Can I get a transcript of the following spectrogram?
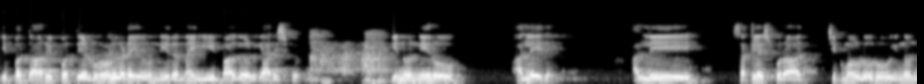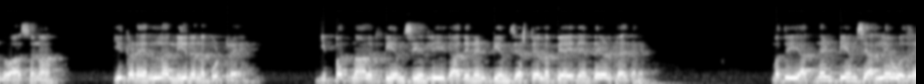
ಇಪ್ಪತ್ತಾರು ಇಪ್ಪತ್ತೇಳರೊಳಗಡೆ ಇವರು ನೀರನ್ನು ಈ ಭಾಗಗಳಿಗೆ ಹರಿಸಬೇಕು. ಇನ್ನು ನೀರು ಅಲ್ಲೇ ಇದೆ. ಅಲ್ಲಿ ಸಕಲೇಶ್ಪುರ, ಚಿಕ್ಕಮಗಳೂರು, ಇನ್ನೊಂದು ಹಾಸನ, ಈ ಕಡೆ ಎಲ್ಲ ನೀರನ್ನು ಕೊಟ್ಟರೆ ಇಪ್ಪತ್ನಾಲ್ಕು ಟಿ ಎಂ ಸಿಯಲ್ಲಿ ಈಗ ಹದಿನೆಂಟು ಟಿ ಎಂ ಸಿ ಅಷ್ಟೇ ಲಭ್ಯ ಇದೆ ಅಂತ ಹೇಳ್ತಾ ಇದ್ದಾರೆ. ಮತ್ತು ಈ ಹದಿನೆಂಟು ಟಿ ಎಂ ಸಿ ಅಲ್ಲೇ ಹೋದರೆ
